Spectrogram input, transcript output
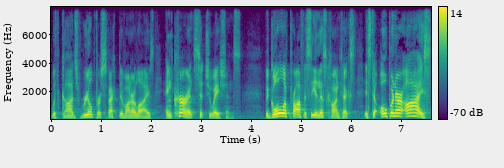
with God's real perspective on our lives and current situations. The goal of prophecy in this context is to open our eyes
